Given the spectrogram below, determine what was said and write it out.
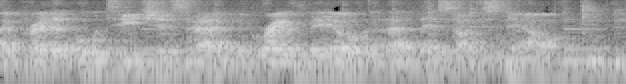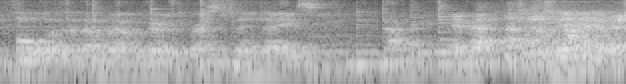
I pray that all the teachers had a great meal and that their stomachs now full and that they'll be able to go the rest of their days happy. Amen. Amen.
